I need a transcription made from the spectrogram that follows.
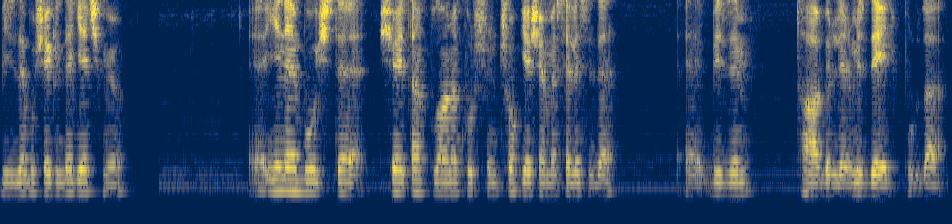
Bizde bu şekilde geçmiyor. Ee, yine bu işte şeytan kulağına kurşun çok yaşa meselesi de e, bizim tabirlerimiz değil. Burada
